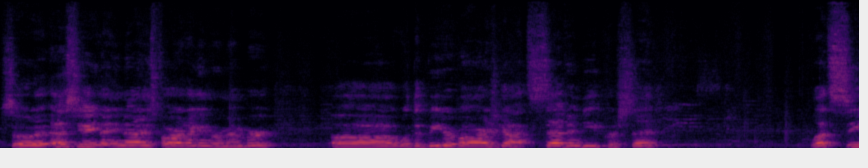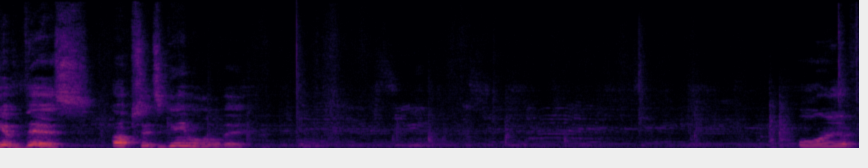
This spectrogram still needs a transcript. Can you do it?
so the SC899, as far as I can remember, uh, with the beater bars, got 70%. Let's see if this ups its game a little bit. Or if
